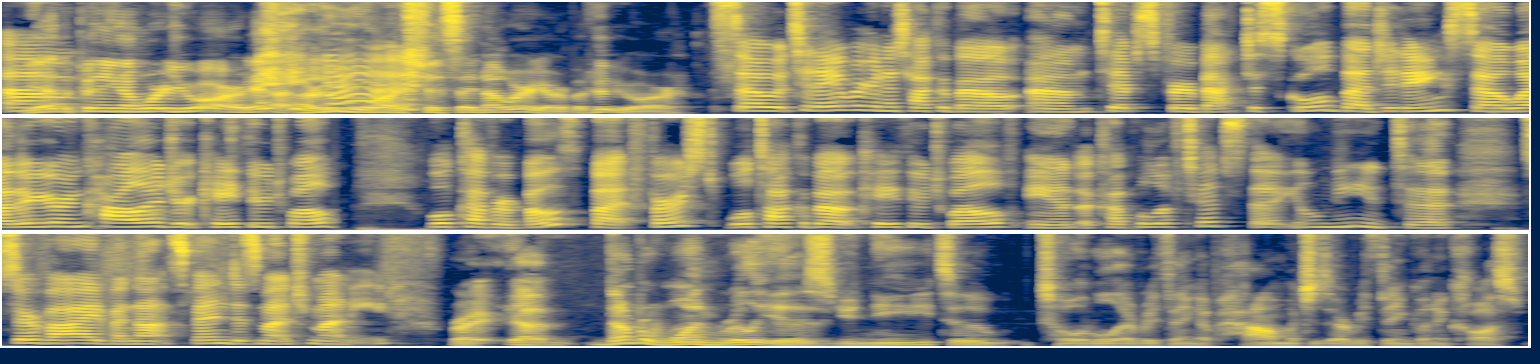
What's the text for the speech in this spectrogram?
yeah, Um, depending on where you are, yeah, or who you are, I should say, not where you are, but who you are. So today we're to talk about um, tips for back to school budgeting. So whether you're in college or K through 12, we'll cover both. But first, we'll talk about K through 12 and a couple of tips that you'll need to survive and not spend as much money. Right. Uh, number one really is you need to total everything up. How much is everything going to cost?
